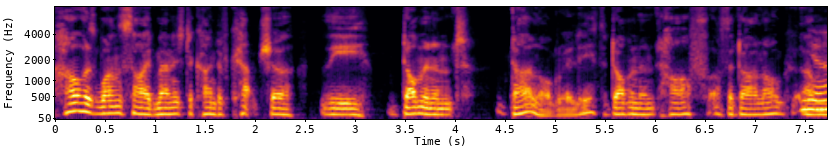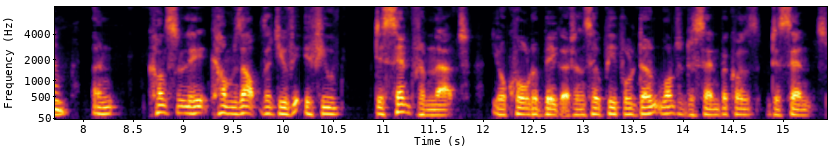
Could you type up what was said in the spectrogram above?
how has one side managed to kind of capture the dominant dialogue, really, the dominant half of the dialogue? Um, yeah. And constantly it comes up that you if you dissent from that, you're called a bigot, and so people don't want to dissent because dissent.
